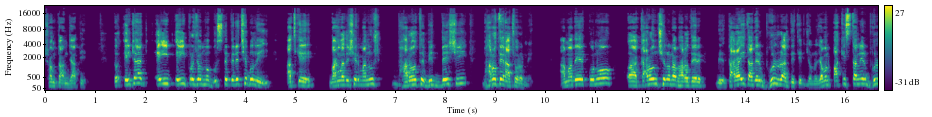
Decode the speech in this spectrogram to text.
সন্তান জাতি। তো এইটা, এই এই প্রজন্ম বুঝতে পেরেছে বলেই আজকে বাংলাদেশের মানুষ ভারত বিদ্বেষী ভারতের আচরণে। আমাদের কোনো কারণ ছিল না ভারতের তারাই তাদের ভুল রাজনীতির জন্য। যেমন পাকিস্তানের ভুল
